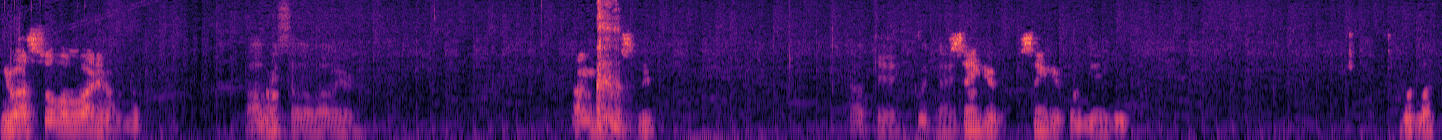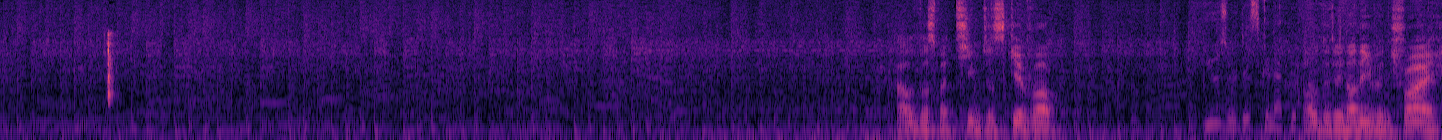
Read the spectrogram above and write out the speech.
You are solo warrior, bro. Always solo warrior. I'm gonna sleep. Okay, good night. Thank you, thank you for the invite. Good luck. How does my team just give up? User disconnected. How did they not even try?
